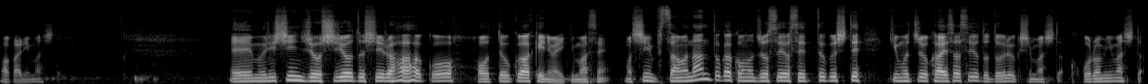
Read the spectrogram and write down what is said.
分かりました。えー、無理心中をしようとしている母子を放っておくわけにはいきません。もう神父さんは何とかこの女性を説得して気持ちを変えさせようと努力しました。試みました。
